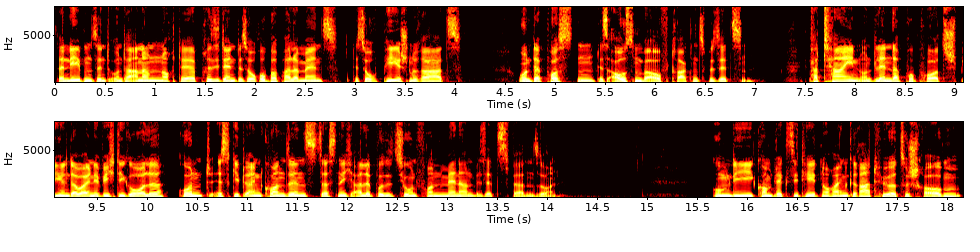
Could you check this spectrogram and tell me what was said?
Daneben sind unter anderem noch der Präsident des Europaparlaments, des Europäischen Rats und der Posten des Außenbeauftragten zu besetzen. Parteien und Länderproports spielen dabei eine wichtige Rolle und es gibt einen Konsens, dass nicht alle Positionen von Männern besetzt werden sollen. Um die Komplexität noch einen Grad höher zu schrauben,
